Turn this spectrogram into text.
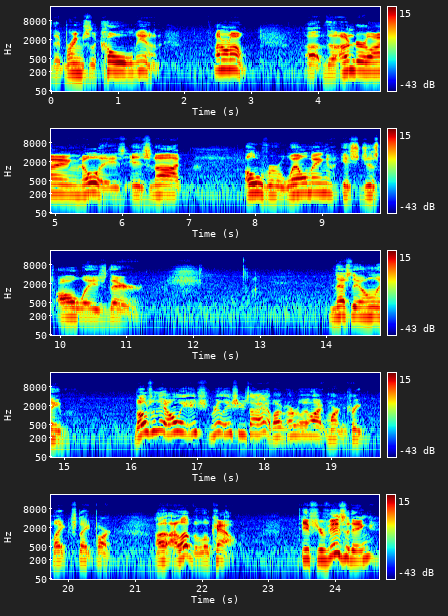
that brings the coal in. I don't know. Uh, the underlying noise is not overwhelming. It's just always there. And that's the only those are the only real issues I have. I, I, really like Martin Creek Lake State Park. Uh, I love the locale. If you're visiting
